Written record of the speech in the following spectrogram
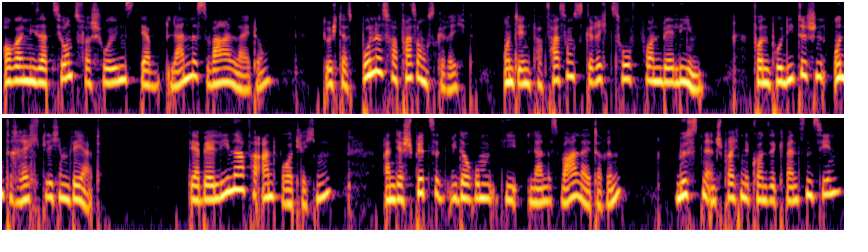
Organisationsverschuldens der Landeswahlleitung durch das Bundesverfassungsgericht und den Verfassungsgerichtshof von Berlin von politischem und rechtlichem Wert. Der Berliner Verantwortlichen, an der Spitze wiederum die Landeswahlleiterin, müssten entsprechende Konsequenzen ziehen.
